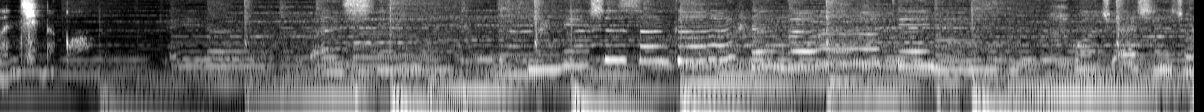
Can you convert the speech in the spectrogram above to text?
温情的光。明明是三个人的。却始终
